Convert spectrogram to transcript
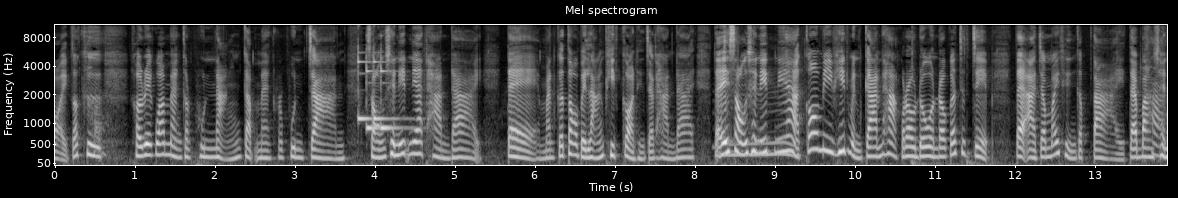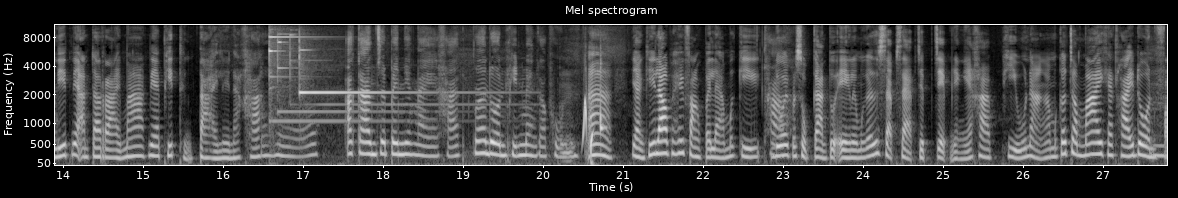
บ่อยๆ ก็คือเขาเรียกว่าแมงกระพรุนหนังกับแมงกระพรุนจานสองชนิดเนี่ยทานได้ แต่มันก็ต้องเอาไปล้างพิษก่อนถึงจะทานได้ แต่ไอ้สองชนิดเนี่ยก็มีพิษเหมือนกันหากเราโดนเราก็จะเจ็บ แต่อาจจะไม่ถึงกับตาย แต่บางค่ะชนิดเนี่ยอันตรายมากเนี่ยพิษถึงตายเลยนะคะโอ้โหอาการจะเป็นยังไงคะเมื่อโดนพิษแมงกะพรุนอ่า อย่างที่เล่าไปให้ฟังไปแล้วเมื่อกี้ค่ะด้วยประสบการณ์ตัวเองเลยมันก็จะแสบๆเจ็บๆอย่างเงี้ยค่ะ ผิวหนังอะมันก็จะไหม้คล้ายๆ โดนไฟ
